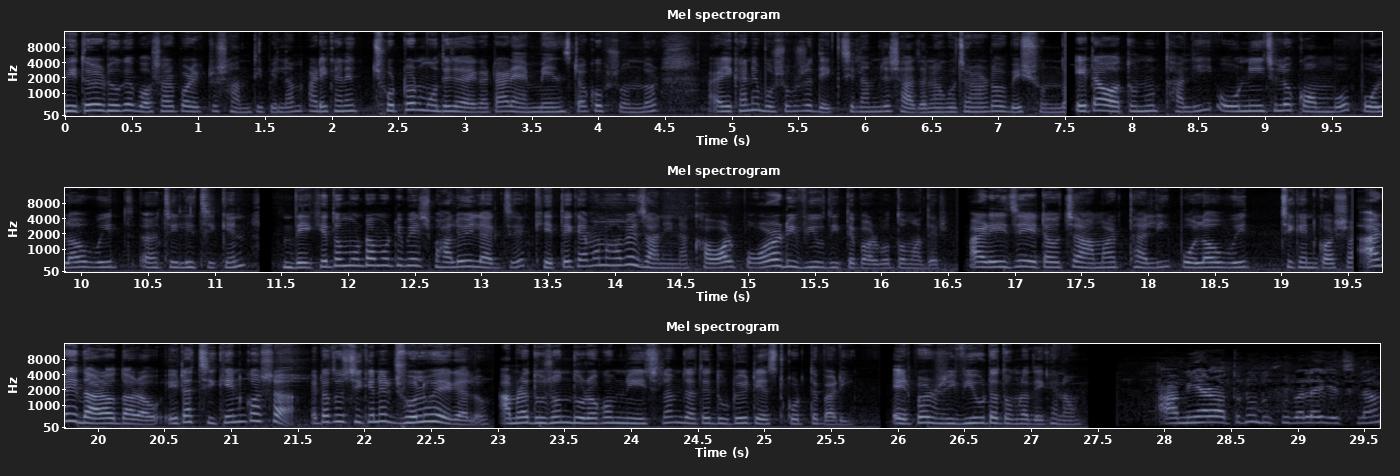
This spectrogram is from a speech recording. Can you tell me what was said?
ভিতরে ঢুকে বসার পর একটু শান্তি পেলাম। আর এখানে ছোটোর মধ্যে জায়গাটা আর অ্যাম্বিয়েন্সটা খুব সুন্দর। আর এখানে বসে বসে দেখছিলাম যে সাজানো গোছানোটাও বেশ সুন্দর। এটা অতনুর থালি। ও নিয়েছিল combo, pulao with chilli chicken দেখে তো মোটামুটি বেশ ভালোই লাগছে। খেতে কেমন হবে জানি না। খাওয়ার পর রিভিউ দিতে পারব তোমাদের। আর এই যে এটা হচ্ছে আমার থালি, পোলাও উইথ চিকেন কষা। আরে দাঁড়াও দাঁড়াও। এটা চিকেন কষা? এটা তো চিকেনের ঝোল হয়ে গেল। আমরা দুজন দুরকম নিয়েছিলাম যাতে দুটোই টেস্ট করতে পারি। এরপর রিভিউটা তোমরা দেখে নাও। আমি আর অতনু দুপুরবেলায় গেছিলাম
